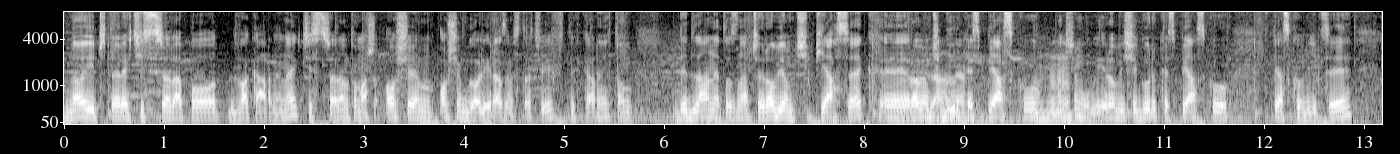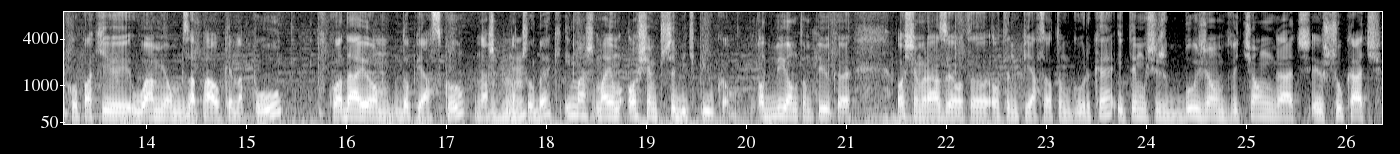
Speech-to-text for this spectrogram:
no i czterech ci strzela po dwa karne. No jak ci strzelą, to masz osiem, osiem goli razem straciłeś w tych karnych. Tą dydlane to znaczy robią ci piasek, e, robią ci Dydlane. górkę z piasku, tak się mówi, robi się górkę z piasku w piaskownicy. Chłopaki łamią zapałkę na pół, wkładają do piasku na, Mhm. na czubek i masz, mają 8 przybić piłką. Odbiją tą piłkę 8 razy o, to, o ten piasek, o tą górkę i ty musisz buzią wyciągać, y, szukać,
